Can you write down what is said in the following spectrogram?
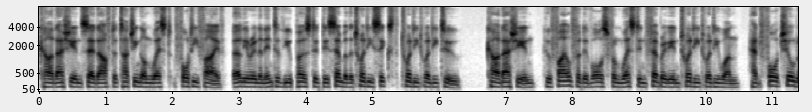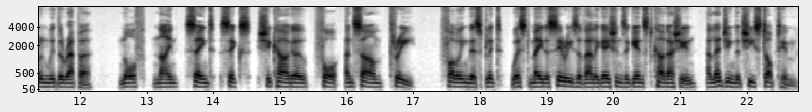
Kardashian said after touching on West 45 earlier in an interview posted December the 26th, 2022. Kardashian, who filed for divorce from West in February in 2021, had four children with the rapper. North, 9, Saint, 6, Chicago, 4, and Psalm, 3. Following their split, West made a series of allegations against Kardashian, alleging that she stopped him.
